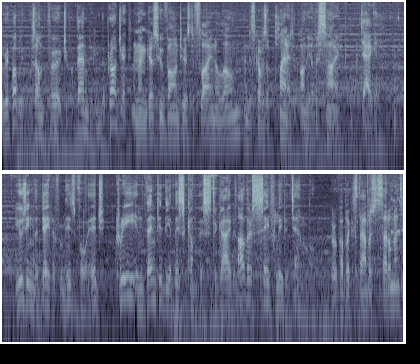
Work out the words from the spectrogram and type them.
The Republic was on the verge of abandoning the project. And then guess who volunteers to fly in alone and discovers a planet on the other side? Dagan. Using the data from his voyage, Khri invented the Abyss Compass to guide others safely to Tanalorr. The Republic established a settlement.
